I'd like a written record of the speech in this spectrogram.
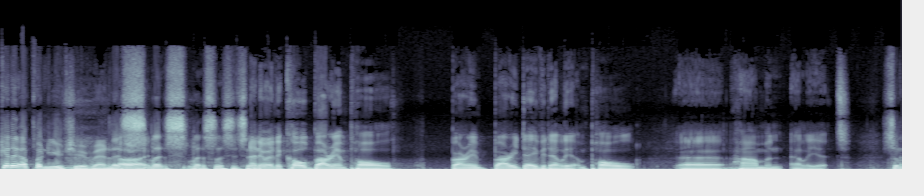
Get it up on YouTube, man. Let's All right. let's let's listen to it. Anyway, they're called Barry and Paul. Barry, Barry David Elliott and Paul uh, Harman Elliott. So uh,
